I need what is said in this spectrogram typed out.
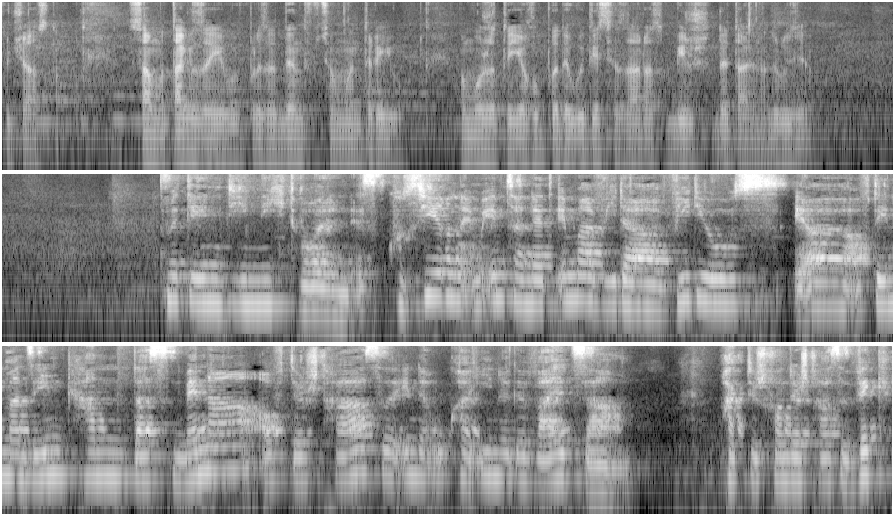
сучасно. Саме так заявив президент в цьому інтерв'ю. Ви можете його подивитися зараз більш детально, друзі. Mit denen, die nicht wollen. Es kursieren im Internet immer wieder Videos, äh, auf denen man sehen kann, dass Männer auf der Straße in der Ukraine gewaltsam, praktisch von der Straße weg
